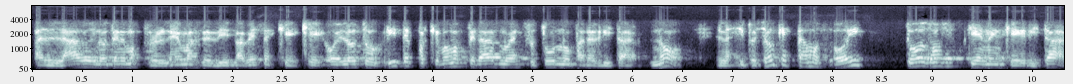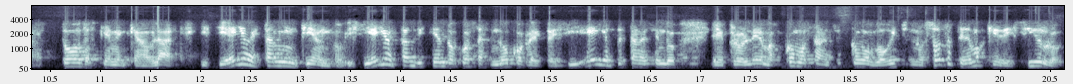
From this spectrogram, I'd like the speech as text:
al lado y no tenemos problemas de a veces que, que o el otro grite porque vamos a esperar nuestro turno para gritar. No, en la situación que estamos hoy, todos tienen que gritar, todos tienen que hablar. Y si ellos están mintiendo, y si ellos están diciendo cosas no correctas, y si ellos están haciendo eh, problemas como Sánchez, como Boric, nosotros tenemos que decirlo.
